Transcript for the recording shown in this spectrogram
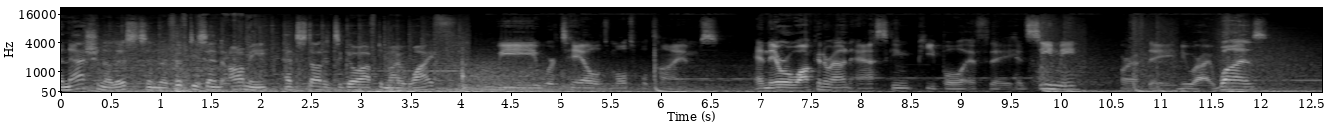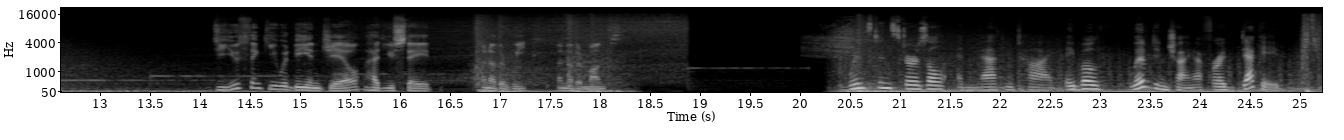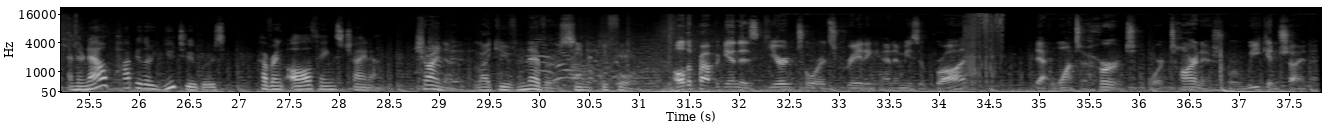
The nationalists in the 50 Cent Army had started to go after my wife. We were tailed multiple times, and they were walking around asking people if they had seen me or if they knew where I was. Do you think you would be in jail had you stayed another week, another month? Winston Sterzel and Matthew Tye. They both lived in China for a decade, and they're now popular YouTubers covering all things China. China like you've never seen it before. All the propaganda is geared towards creating enemies abroad that want to hurt or tarnish or weaken China.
